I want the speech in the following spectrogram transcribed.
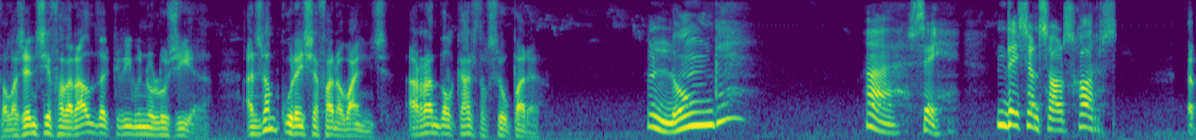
de l'Agència Federal de Criminologia. Ens vam conèixer fa nou anys, arran del cas del seu pare. Lunge? Ah, sí. Deixen sols Horst. Eh,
